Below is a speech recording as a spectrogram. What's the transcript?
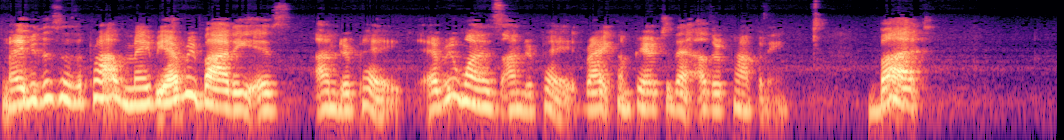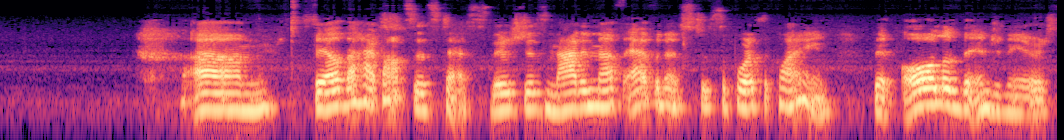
maybe this is a problem. Maybe everybody is underpaid. Everyone is underpaid, right, compared to that other company. But um, fail the hypothesis test. There's just not enough evidence to support the claim that all of the engineers,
